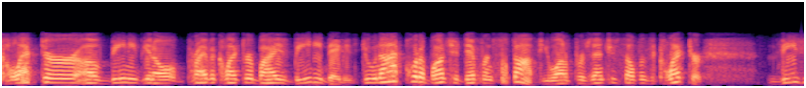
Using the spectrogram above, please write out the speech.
collector of beanie, you know, private collector buys beanie babies. Do not put a bunch of different stuff. You want to present yourself as a collector. These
